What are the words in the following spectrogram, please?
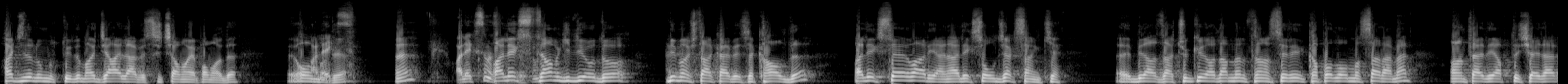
Hacı'dan umutluydum. Hacı hala bir sıçrama yapamadı. Ee, olmadı. Alex. He? Alex'i nasıl Alex buluyorsun? tam gidiyordu. Bir maç daha kaybetse kaldı. Alex'te var yani. Alex olacak sanki. Ee, biraz daha. Çünkü adamların transferi kapalı olmasına rağmen Antalya'da yaptığı şeyler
